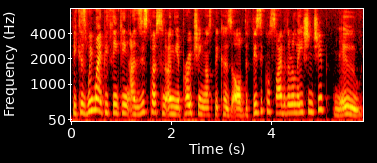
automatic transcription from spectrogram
because we might be thinking, ah, is this person only approaching us because of the physical side of the relationship? No.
